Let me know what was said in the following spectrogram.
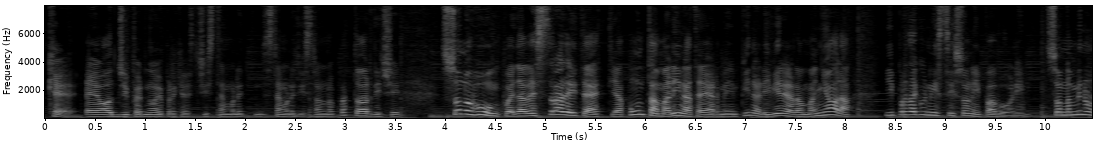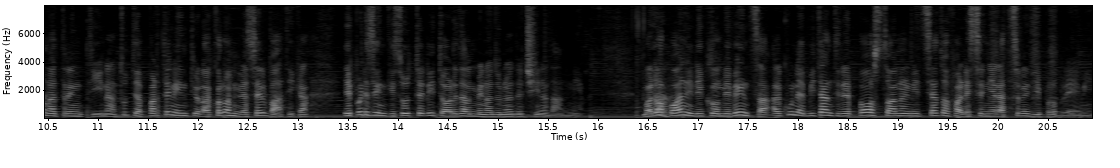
che è oggi per noi perché ci stiamo, re- stiamo registrando il 14. Sono ovunque, dalle strade ai tetti, a Punta Marina Terme, in piena riviera romagnola, i protagonisti sono i pavoni. Sono almeno una trentina, tutti appartenenti a una colonia selvatica e presenti sul territorio da almeno di una decina d'anni. Ma dopo Ah. anni di convivenza, alcuni abitanti del posto hanno iniziato a fare segnalazioni di problemi.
